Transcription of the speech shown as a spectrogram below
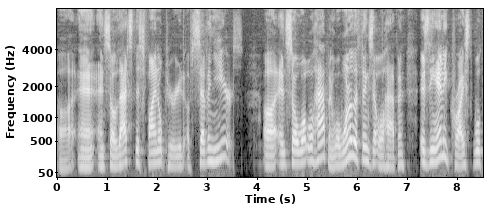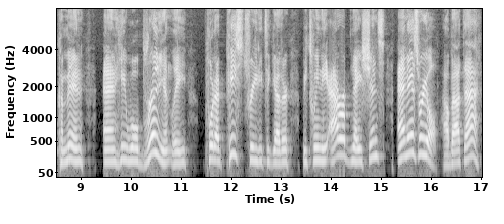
Uh, and, and so that's this final period of seven years. Uh, and so what will happen? Well, one of the things that will happen is the Antichrist will come in and he will brilliantly put a peace treaty together between the Arab nations and Israel. How about that?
